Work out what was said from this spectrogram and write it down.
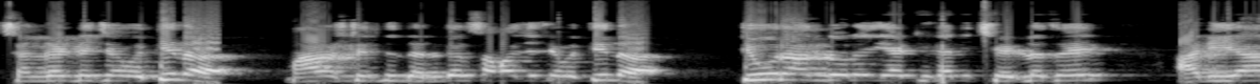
संघटनेच्या वतीनं महाराष्ट्रातील धनगर समाजाच्या वतीनं तीव्र आंदोलन या ठिकाणी छेडलं जाईल. आणि या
